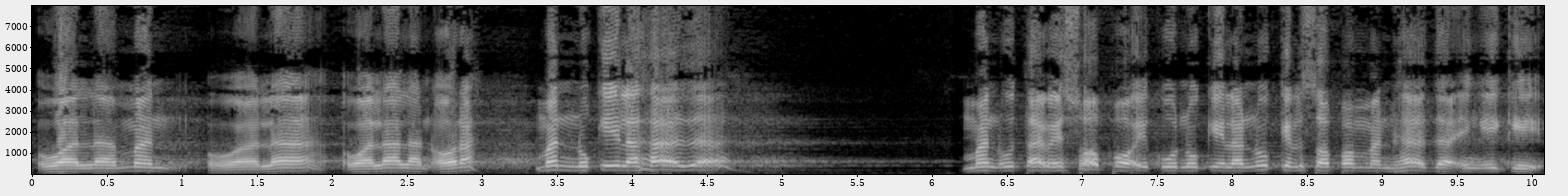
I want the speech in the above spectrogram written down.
wala man wala wala lan ora man nukila hadza man utawe sopo iku nukila nukil sopo man hada ing iki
